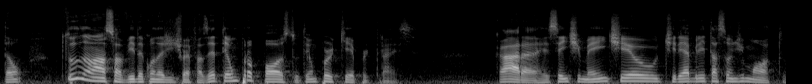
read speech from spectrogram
Então, tudo na nossa vida, quando a gente vai fazer, tem um propósito, tem um porquê por trás. Cara, recentemente eu tirei a habilitação de moto.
